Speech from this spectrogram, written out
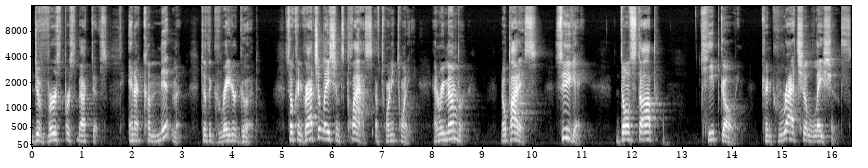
diverse perspectives, and a commitment to the greater good. So, congratulations, class of 2020. And remember, no pares, sigue, don't stop, keep going. Congratulations.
